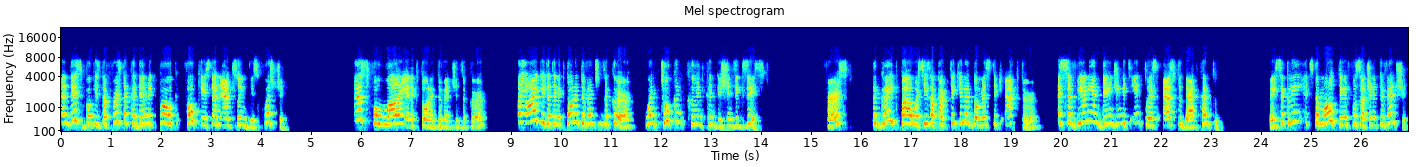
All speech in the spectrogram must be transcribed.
And this book is the first academic book focused on answering this question. As for why electoral interventions occur, I argue that electoral interventions occur when two concurrent conditions exist. First, the great power sees a particular domestic actor as severely endangering its interests as to that country. Basically, it's the motive for such an intervention.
